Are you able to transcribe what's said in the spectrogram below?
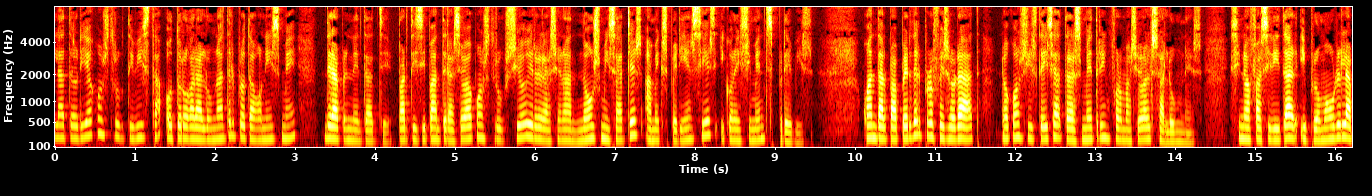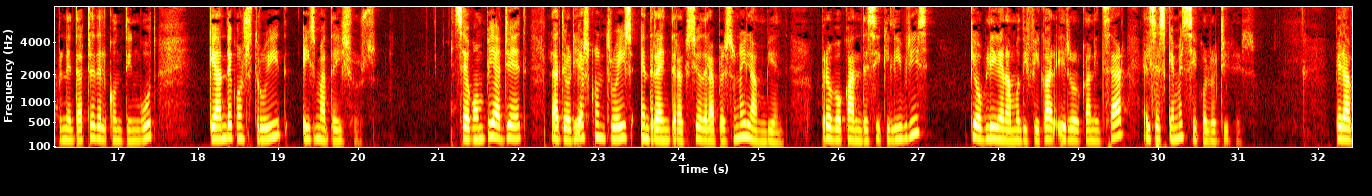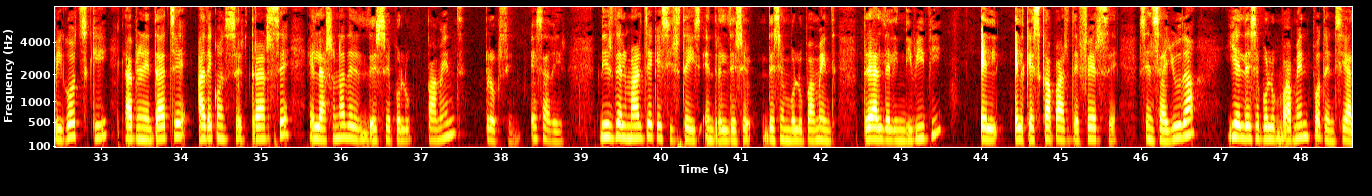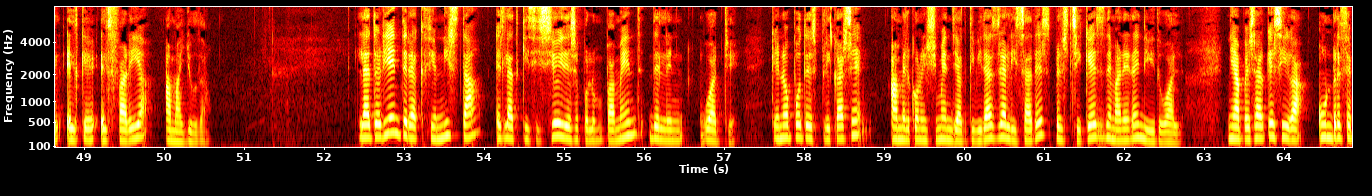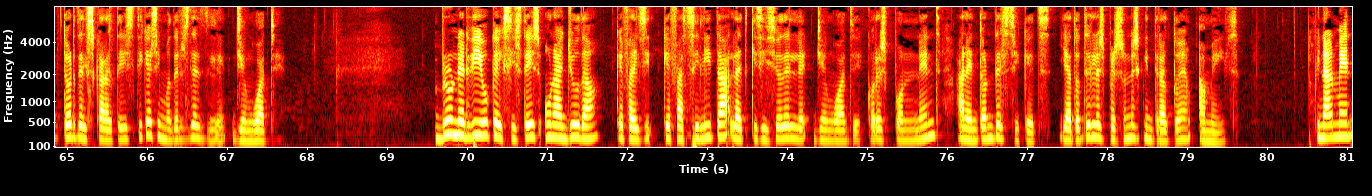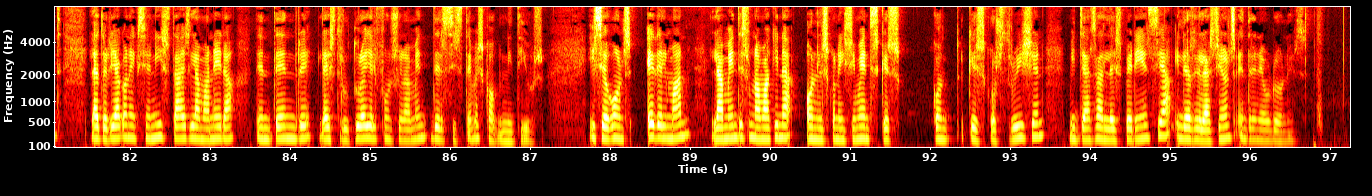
La teoria constructivista otorga a l'alumnat el protagonisme de l'aprenentatge, participant en la seva construcció i relacionant nous missatges amb experiències i coneixements previs. Quant al paper del professorat, no consisteix a transmetre informació als alumnes, sinó a facilitar i promoure l'aprenentatge del contingut que han de construir ells mateixos. Segons Piaget, la teoria es construeix entre la interacció de la persona i l'ambient, provocant desequilibris que obliguen a modificar i reorganitzar els esquemes psicològics. Per a Vygotsky, l'aprenentatge ha de concentrar-se en la zona del desenvolupament pròxim, és a dir, dins del marge que existeix entre el des desenvolupament real de l'individu, el, el que és capaç de fer-se sense ajuda, i el desenvolupament potencial, el que els faria amb ajuda. La teoria interaccionista és l'adquisició i desenvolupament del llenguatge, que no pot explicar-se amb el coneixement i activitats realitzades pels xiquets de manera individual, ni a pesar que siga un receptor de les característiques i models del llenguatge. Brunner diu que existeix una ajuda que, que facilita l'adquisició del llenguatge corresponent a l'entorn dels xiquets i a totes les persones que interactuen amb ells. Finalment, la teoria connexionista és la manera d'entendre la estructura i el funcionament dels sistemes cognitius. I segons Edelman, la ment és una màquina on els coneixements que es, que es construeixen mitjançant l'experiència i les relacions entre neurones.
